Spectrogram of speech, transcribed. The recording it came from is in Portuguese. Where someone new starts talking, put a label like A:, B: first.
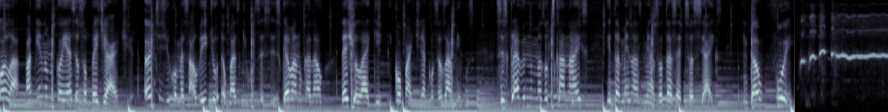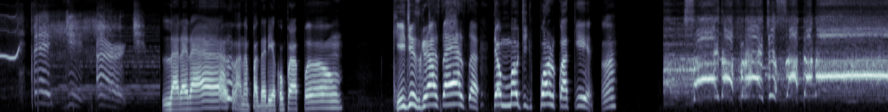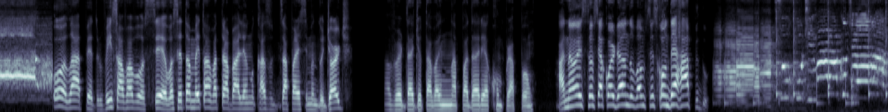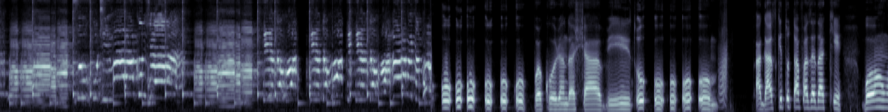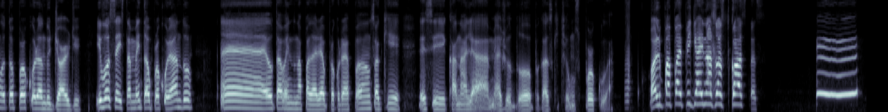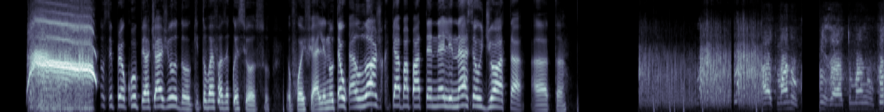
A: Olá, para quem não me conhece, eu sou Pediarte. Antes de começar o vídeo, eu peço que você se inscreva no canal, deixe o like e compartilhe com seus amigos. Se inscreve nos meus outros canais e também nas minhas outras redes sociais. Então, fui!
B: Pediarte.
A: Larará, lá na padaria comprar pão. Que desgraça é essa? Tem um monte de porco aqui. Hã?
B: Sai da frente, Satanás!
A: Olá, Pedro. Vim salvar você. Você também estava trabalhando no caso do desaparecimento do George? Na verdade, eu estava indo na padaria comprar pão. Ah, não, eles estão se acordando. Vamos se esconder rápido. Uh, uh, uh, uh, uh, uh, procurando a chave. Uh, uh, uh, uh, uh. A gás que tu tá fazendo aqui? Bom, eu tô procurando o George. E vocês também estão procurando? É, eu tava indo na padaria procurar pão, só que esse canalha me ajudou por causa que tinha uns porcos lá. Olha o papai Pig aí nas suas costas. Não se preocupe, eu te ajudo. O que tu vai fazer com esse osso? Eu vou enfiar ele no teu. É lógico que é pra bater nele, né, seu idiota? Ah, tá.
C: Vai tomar no cu, miséria, tomar no cu.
